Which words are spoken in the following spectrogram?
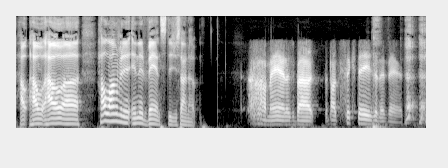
How how how uh how long of it in advance did you sign up? Oh man, it was about about six days in advance.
